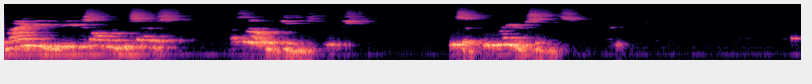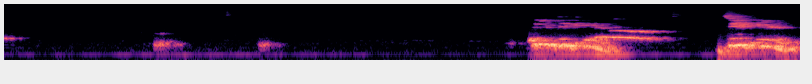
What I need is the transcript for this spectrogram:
and I need to be someone who says, that's not what Jesus preached. He said, who greater sins? When you dig in, dig in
